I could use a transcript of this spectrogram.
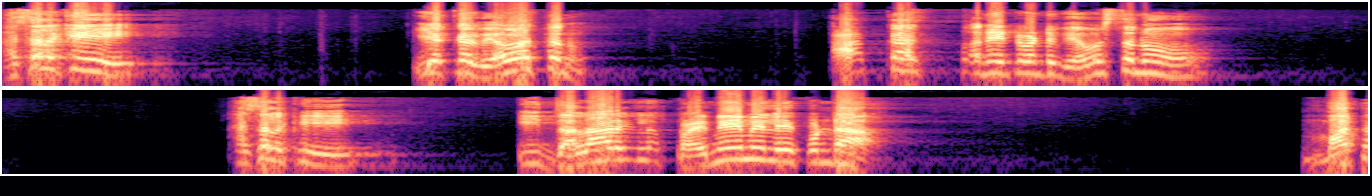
అసలుకి ఈ యొక్క వ్యవస్థను ఆకాశ్ అనేటువంటి వ్యవస్థను అసలుకి ఈ దళారీల ప్రమేమే లేకుండా మత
